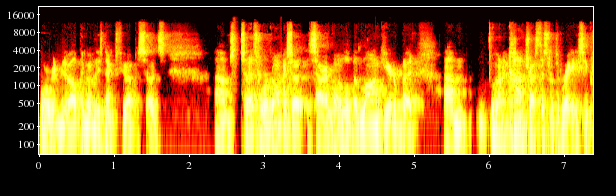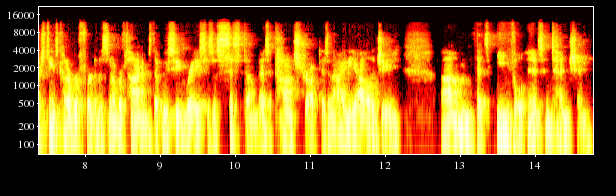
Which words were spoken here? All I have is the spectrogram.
what we're going to be developing over these next few episodes. Um, so that's where we're going. So sorry, I'm going a little bit long here, but um, we want to contrast this with race. And Christine's kind of referred to this a number of times that we see race as a system, as a construct, as an ideology um, that's evil in its intention.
